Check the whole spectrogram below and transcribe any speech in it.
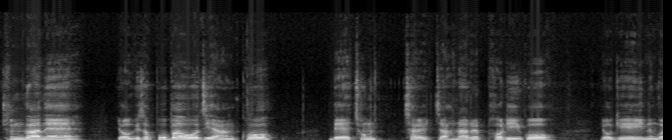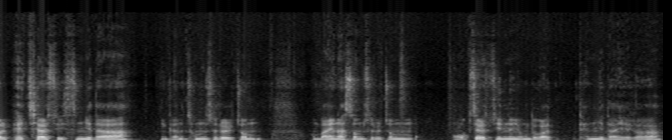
중간에 여기서 뽑아오지 않고 내 정찰자 하나를 버리고 여기에 있는 걸 배치할 수 있습니다. 그러니까 점수를 좀 마이너스 점수를 좀 없앨 수 있는 용도가 됩니다. 얘가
